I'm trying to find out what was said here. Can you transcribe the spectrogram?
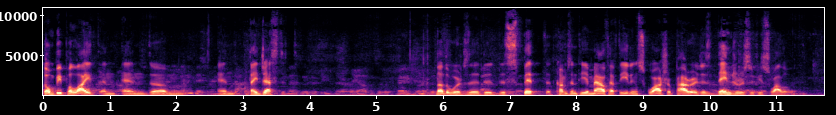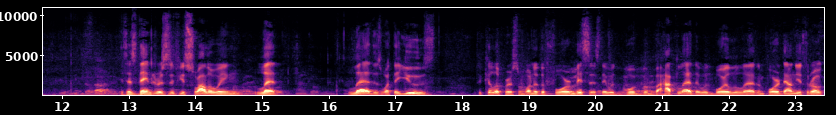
Don't be polite and and um, and digest it. In other words, the, the, the spit that comes into your mouth after eating squash or porridge is dangerous if you swallow it. It's as dangerous as if you're swallowing lead. Lead is what they used to kill a person. One of the four misses, they would hot lead. They would boil the lead and pour it down your throat.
